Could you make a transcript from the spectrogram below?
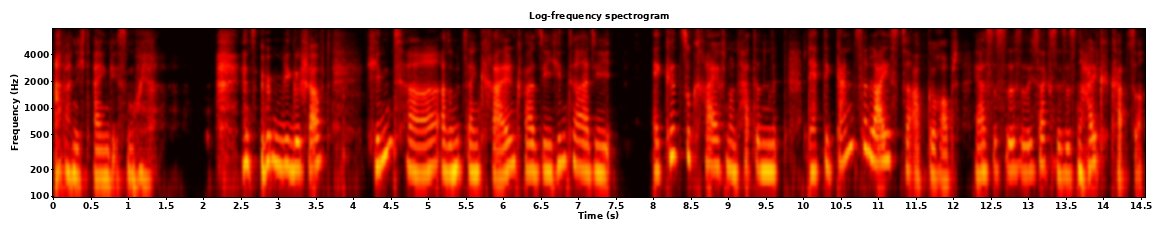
aber nicht ein Gizmo, ja. Jetzt irgendwie geschafft, hinter, also mit seinen Krallen quasi hinter die Ecke zu greifen und hat dann mit, der hat die ganze Leiste abgerobbt. Ja, es ist, es ist ich sag's dir, es ist eine Hulk-Katze.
